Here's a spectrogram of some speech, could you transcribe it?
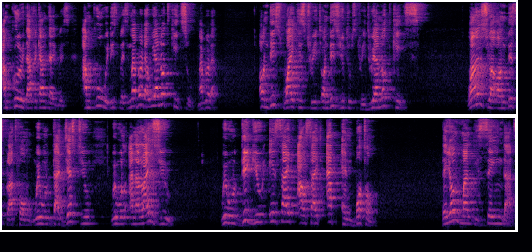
I'm cool with African Tigress. I'm cool with this place. My brother, we are not kids, so my brother. On this whitey street, on this YouTube street, we are not kids. Once you are on this platform, we will digest you, we will analyze you, we will dig you inside, outside, up, and bottom. The young man is saying that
